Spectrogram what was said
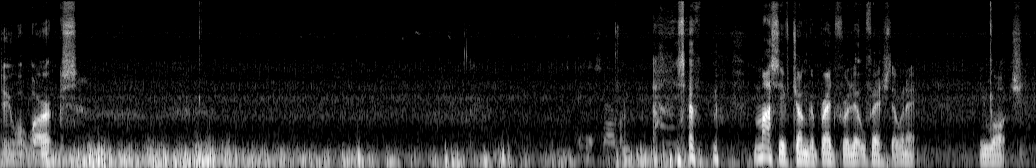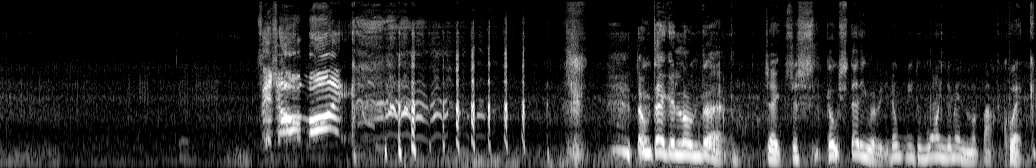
Do what works. it's a massive chunk of bread for a little fish though, isn't it? You watch. Fish on, boy! don't take it long, do it. Jake, just go steady with it. You don't need to wind them in like that quick.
